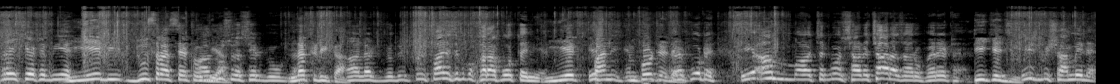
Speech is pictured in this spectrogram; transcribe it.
सेट भी है। ये भी दूसरा सेट हो हाँ, गया। दूसरा सेट भी हो गया। लकड़ी का। हाँ लड़की तो पानी से बिल्कुल खराब होता नहीं है। ये पानी इम्पोर्टेड है। है। ये आम तकरीबन साढ़े चार हज़ार रूपए रेट है। ठीक है जी। इसमें शामिल है।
